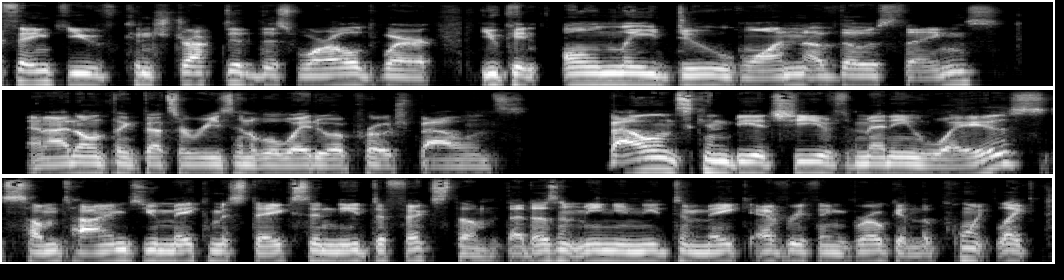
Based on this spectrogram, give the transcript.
think you've constructed this world where you can only do one of those things, and I don't think that's a reasonable way to approach balance. Balance can be achieved many ways. Sometimes you make mistakes and need to fix them. That doesn't mean you need to make everything broken. The point, like,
